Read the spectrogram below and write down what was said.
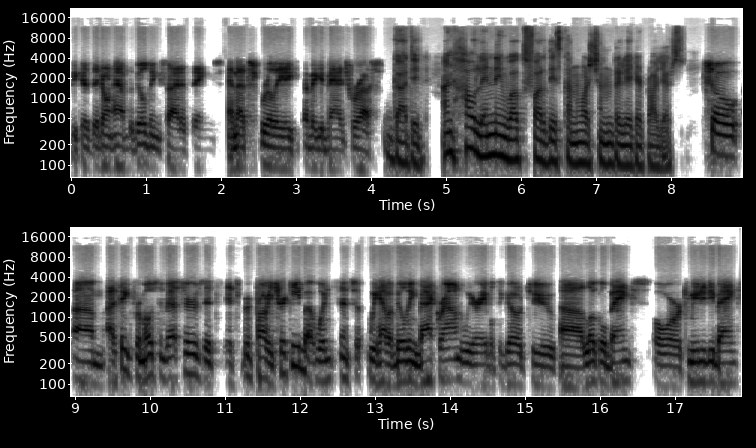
because they don't have the building side of things. And that's really a big advantage for us. Got it. And how lending works for these conversion related projects? So um, I think for most investors, it's it's probably tricky. But when since we have a building background, we are able to go to uh, local banks or community banks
